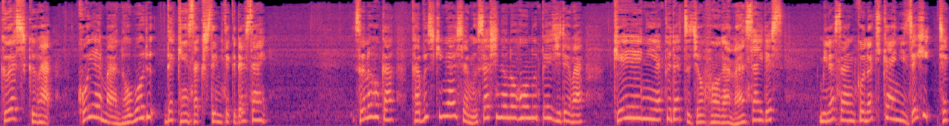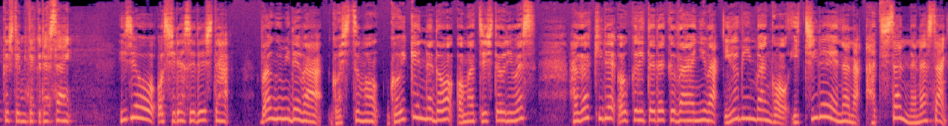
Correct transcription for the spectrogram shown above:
詳しくは小山昇で検索してみてください。その他株式会社武蔵野のホームページでは経営に役立つ情報が満載です。皆さんこの機会にぜひチェックしてみてください。以上お知らせでした。番組ではご質問、ご意見などをお待ちしております。はがきでお送りいただく場合には、郵便番号107-8373、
